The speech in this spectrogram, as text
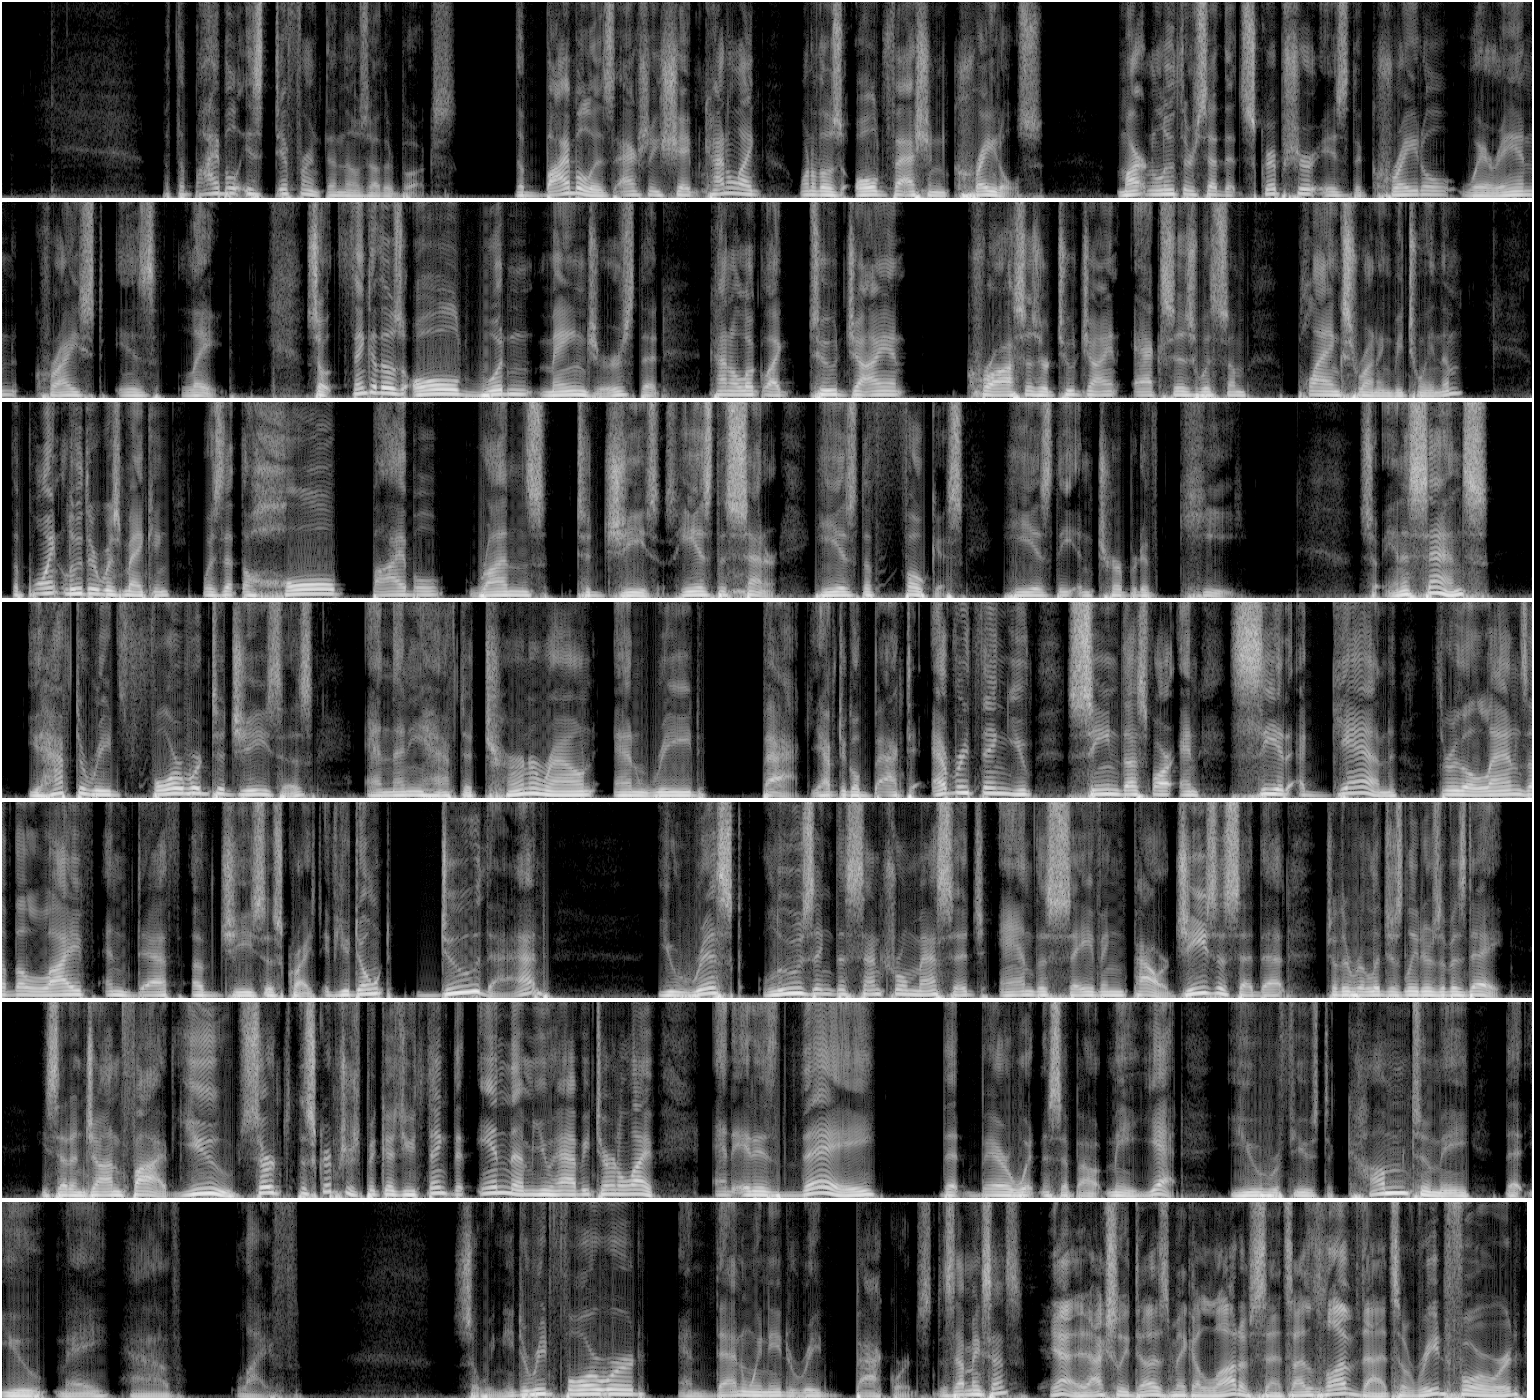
But the Bible is different than those other books. The Bible is actually shaped kind of like one of those old fashioned cradles. Martin Luther said that Scripture is the cradle wherein Christ is laid. So think of those old wooden mangers that kind of look like two giant crosses or two giant X's with some planks running between them. The point Luther was making was that the whole Bible runs to Jesus. He is the center, He is the focus, He is the interpretive key. So, in a sense, you have to read forward to Jesus and then you have to turn around and read back. You have to go back to everything you've seen thus far and see it again through the lens of the life and death of Jesus Christ. If you don't do that, you risk losing the central message and the saving power. Jesus said that to the religious leaders of his day. He said in John 5, You search the scriptures because you think that in them you have eternal life, and it is they that bear witness about me. Yet you refuse to come to me that you may have life. So we need to read forward and then we need to read backwards. Does that make sense? Yeah, it actually does make a lot of sense. I love that. So read forward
